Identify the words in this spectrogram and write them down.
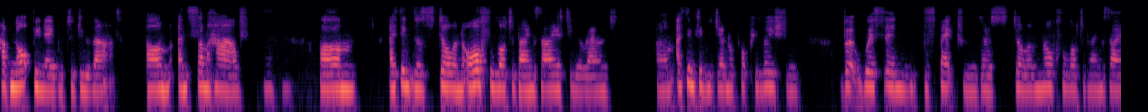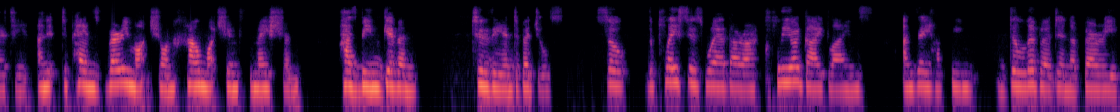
have not been able to do that, um, and some have. Mm-hmm. Um, I think there's still an awful lot of anxiety around. Um, I think in the general population, but within the spectrum, there's still an awful lot of anxiety, and it depends very much on how much information has been given to the individuals. So the places where there are clear guidelines and they have been delivered in a very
